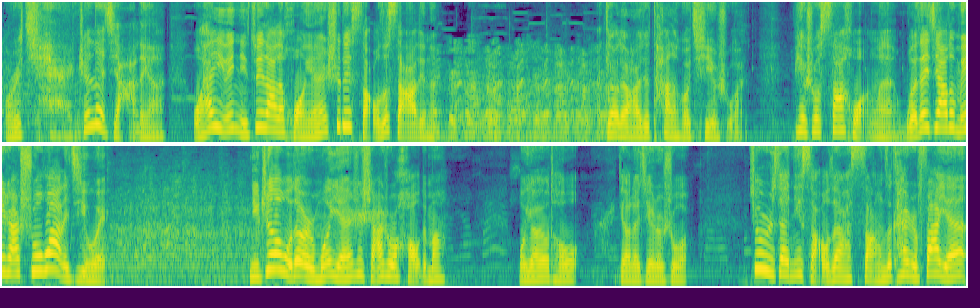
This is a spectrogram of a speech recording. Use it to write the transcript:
我说切，真的假的呀？我还以为你最大的谎言是对嫂子撒的呢。调调啊就叹了口气说：“别说撒谎了，我在家都没啥说话的机会。你知道我的耳膜炎是啥时候好的吗？”我摇摇头。调调接着说：“就是在你嫂子嗓子开始发炎，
